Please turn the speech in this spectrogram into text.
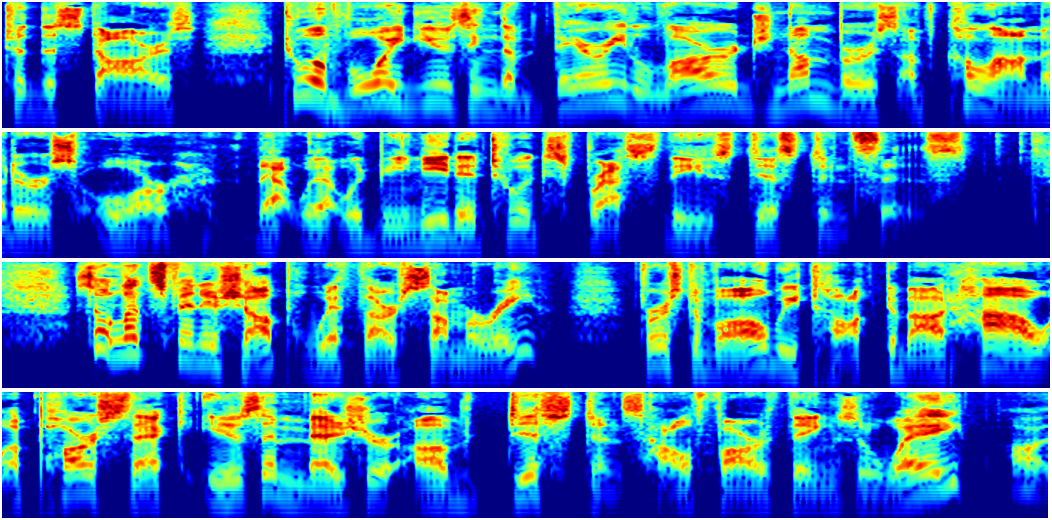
to the stars to avoid using the very large numbers of kilometers or that, that would be needed to express these distances. So let's finish up with our summary. First of all, we talked about how a parsec is a measure of distance, how far things away uh,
